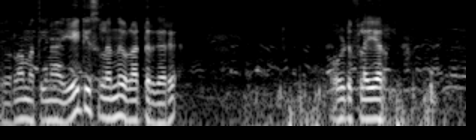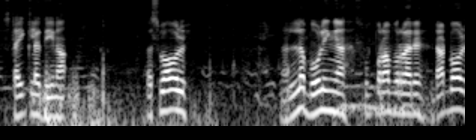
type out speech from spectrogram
இவரெல்லாம் பார்த்தீங்கன்னா எயிட்டிஸ்லேருந்து விளாட்டுருக்காரு ஓல்டு ஃப்ளையர் ஸ்ட்ரைக்கில் தீனா. பஸ் பவுல் நல்ல பவுலிங்க சூப்பராக போடுறாரு. டாட் பவுல்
